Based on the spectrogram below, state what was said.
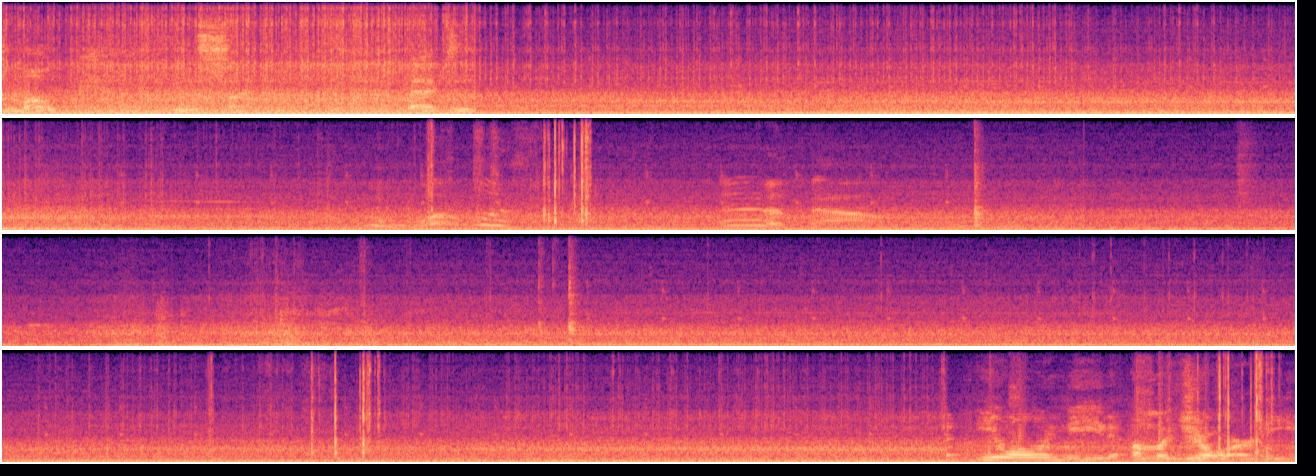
Smoke is Simon. Back to the What was that about? you only need a majority.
